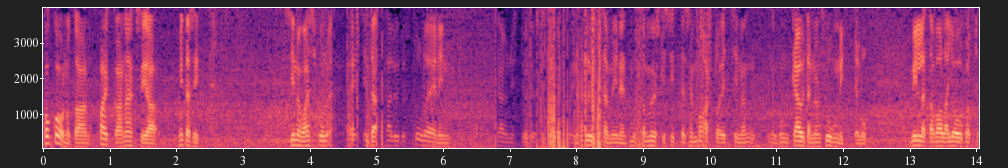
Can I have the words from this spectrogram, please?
Kokoonnutaan paikkaan X ja mitä sitten? Siinä vaiheessa kun etsintähälytys tulee, niin käynnistyy tietysti joukkojen hälyttäminen, mutta myöskin sitten sen maastoetsinnän niin kuin käytännön suunnittelu. millä tavalla joukot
